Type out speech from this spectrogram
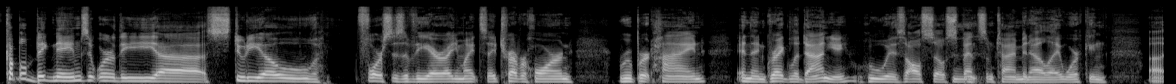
a couple of big names that were the uh, studio forces of the era, you might say. Trevor Horn, Rupert Hine, and then Greg Ladanyi, who has also spent some time in LA working uh,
